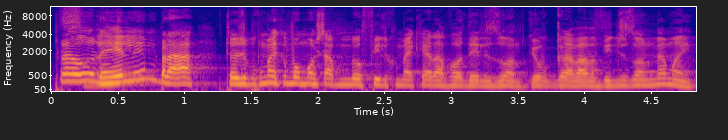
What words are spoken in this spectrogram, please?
pra eu relembrar. Então, tipo, como é que eu vou mostrar pro meu filho como é que era a avó dele zoando? Porque eu gravava vídeo zoando minha mãe.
